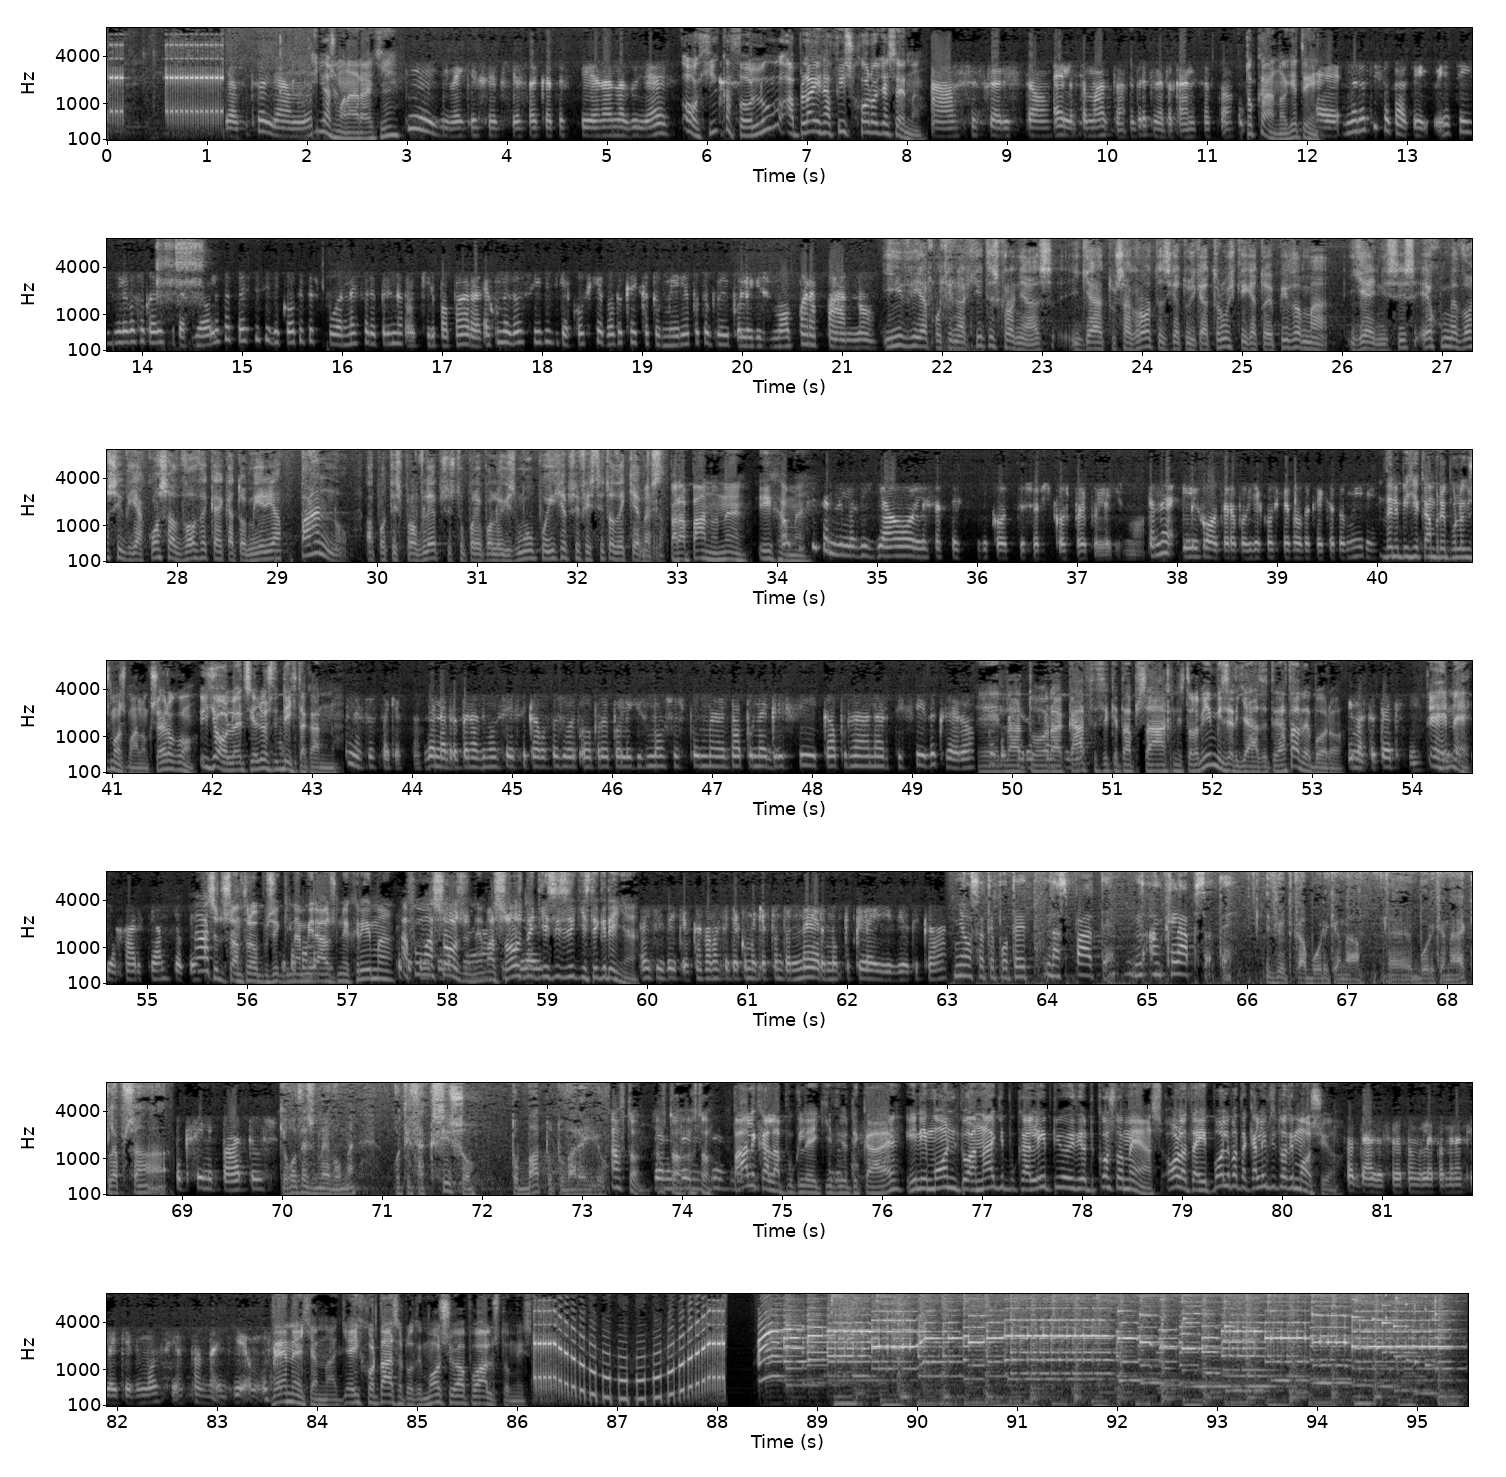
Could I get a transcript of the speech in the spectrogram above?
Γεια σου, τσολιά μου. Γεια σου, μαναράκι. Τι έγινε και σε πιάσα κατευθείαν αναδουλειέ. Όχι, καθόλου. Απλά είχα αφήσει χώρο για σένα. Α, σε ευχαριστώ. Έλα, σταμάτα. Δεν πρέπει να το κάνεις αυτό. Το κάνω, γιατί; Ε, να ρωτήσω κάτι, γιατί λίγο σοκαρίστηκα. Για όλες αυτές τις ειδικότητες που ανέφερε πριν ο κ. Παπάρα, έχουν δώσει ήδη 212 εκατομμύρια από τον προπολογισμό παραπάνω. Ήδη από την αρχή της χρονιάς για τους αγρότες, για τους γιατρούς και για το επίδομα γέννησης έχουμε δώσει 212 εκατομμύρια πάνω από τις προβλέψεις του προϋπολογισμού που είχε ψηφιστεί το Δεκέμβριο. Παραπάνω, ναι, είχαμε. Τι ήταν δηλαδή για όλες αυτές τις ειδικότητες ο αρχικός προπολογισμό. Ήταν λιγότερο από 212 εκατομμύρια. Δεν υπήρχε καν προπολογισμό, μάλλον, ξέρω εγώ. Για όλο έτσι, αλλιώς την τύχη τα κάνουν. Είναι σωστά και αυτά. Δεν έπρεπε να δημοσιευθεί κάπου αυτός ο προπολογισμό, ας πούμε, κάπου να εγκριθεί, κάπου να αναρτηθεί, δεν ξέρω. Δεν Έλα ξέρω τώρα, κάτι. κάθεσαι και τα ψάχνεις. Τώρα μην μιζεριάζετε, αυτά δεν μπορώ. Είμαστε τέτοιοι. Ε, ναι. Για χάρτη άνθρωποι. Άσε τους ανθρώπους εκεί να μοιράζουν χρήμα, αφού μας σώζουν. Μας σώζουν και εσείς εκεί στην κρίνια. Έχεις δίκιο. Καθόμαστε και ακούμε και αυτόν τον έρμο που κλαίει ιδιωτικά. Νιώσατε ποτέ να σπάτε, αν κλάψατε; Ιδιωτικά μπορεί και να, ε, μπορεί και να έκλαψα. Που ξύνει πάτους. Και εγώ δεσμεύομαι ότι θα ξύσω τον πάτο του βαρέλιου. Αυτόν, Δεν- αυτό, δεν- αυτό. δεν- Πάλι καλά που κλαίει και ιδιωτικά, ε. Είναι η μόνη του ανάγκη που καλύπτει ο ιδιωτικός τομέας. Όλα τα υπόλοιπα τα καλύπτει το δημόσιο. Φαντάζεσαι όταν βλέπαμε να κλαίει και δημόσια. Παναγία μου. Δεν έχει ανάγκη. Έχει χορτάσει από το δημόσιο από άλλους τομείς.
